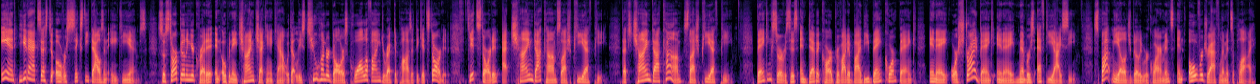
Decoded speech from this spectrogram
And you get access to over 60,000 ATMs. So start building your credit and open a Chime checking account with at least $200 qualifying direct deposit to get started. Get started at chime.com slash PFP. That's chime.com slash PFP. Banking services and debit card provided by the Bancorp Bank, NA, or Stride Bank, NA, members FDIC. SpotMe eligibility requirements and overdraft limits apply.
